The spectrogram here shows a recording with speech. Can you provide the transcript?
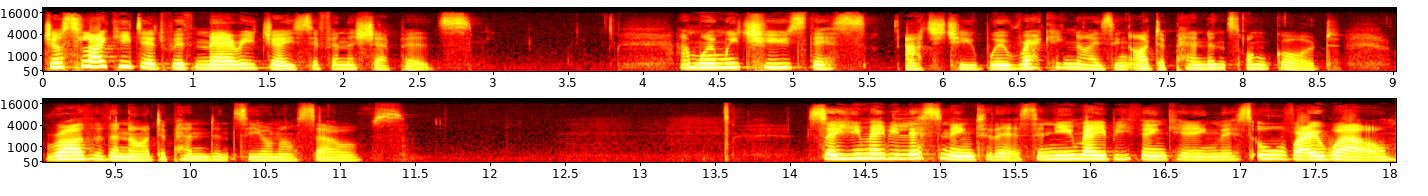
just like He did with Mary, Joseph, and the shepherds. And when we choose this attitude, we're recognizing our dependence on God rather than our dependency on ourselves. So you may be listening to this and you may be thinking this all very well,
